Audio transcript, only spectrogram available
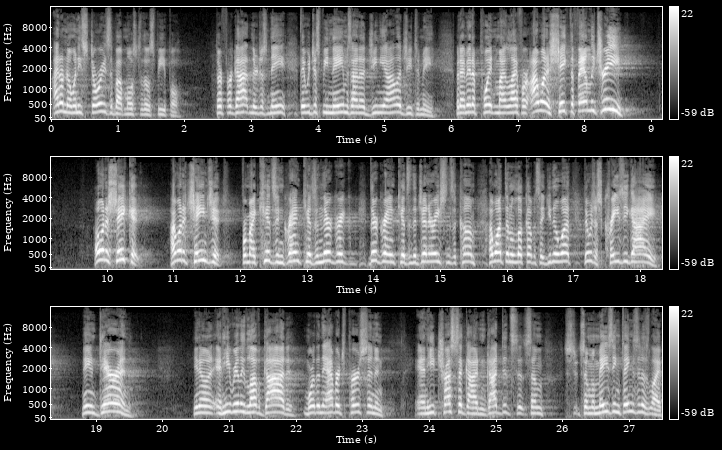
I don't know any stories about most of those people. They're forgotten. They're just name, they would just be names on a genealogy to me. But I'm at a point in my life where I want to shake the family tree. I want to shake it. I want to change it for my kids and grandkids and their, great, their grandkids and the generations to come. I want them to look up and say, you know what? There was this crazy guy named Darren. You know, and he really loved God more than the average person, and, and he trusted God, and God did some, some amazing things in his life.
